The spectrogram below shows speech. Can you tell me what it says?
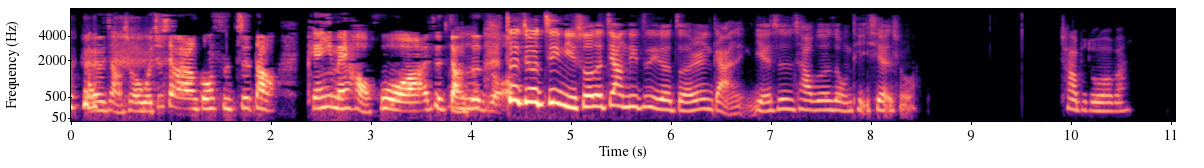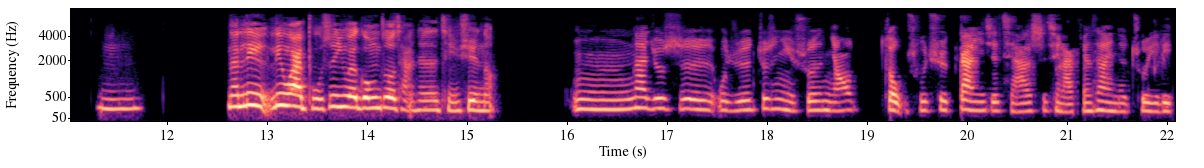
还有讲说我就是要让公司知道便宜没好货啊，就讲这种。这就进你说的降低自己的责任感，也是差不多这种体现，是吧？差不多吧。嗯。那另另外不是因为工作产生的情绪呢？嗯，那就是我觉得就是你说的，你要走出去干一些其他的事情来分散你的注意力。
